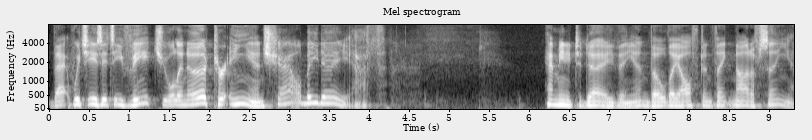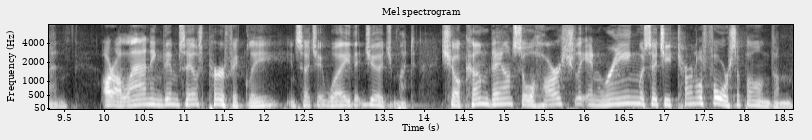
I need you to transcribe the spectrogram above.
that which is its eventual and utter end shall be death. How many today, then, though they often think not of sin, are aligning themselves perfectly in such a way that judgment shall come down so harshly and ring with such eternal force upon them?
